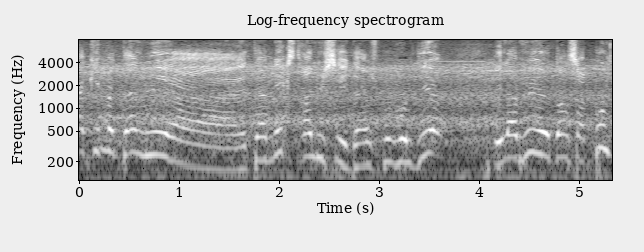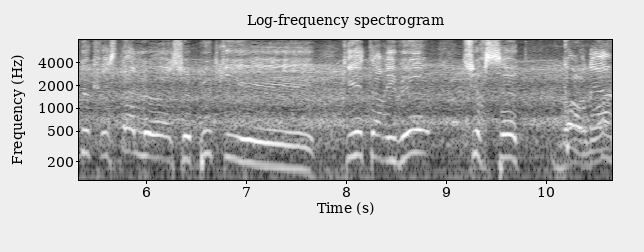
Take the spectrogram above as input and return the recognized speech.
Hakim Meddan lui euh, est un extra lucide, hein, je peux vous le dire. Il a vu dans sa boule de cristal euh, ce but qui, qui est arrivé sur ce corner,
